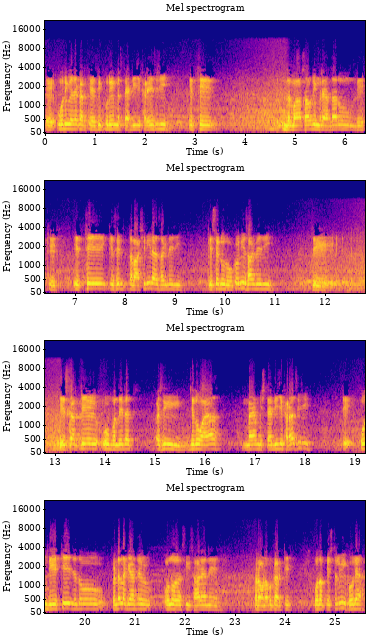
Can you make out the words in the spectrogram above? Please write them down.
ਤੇ ਉਹਦੀ ਵਜ੍ਹਾ ਕਰਕੇ ਅਸੀਂ ਪੂਰੀ ਮਸਤੈਦੀ 'ਚ ਖੜੇ ਸੀ ਜੀ। ਇੱਥੇ ਦਰਬਾਰ ਸਾਹਿਬ ਦੀ ਮਰਿਆਦਾ ਨੂੰ ਦੇਖ ਕੇ ਇੱਥੇ ਕਿਸੇ ਦੀ ਤਲਾਸ਼ ਨਹੀਂ ਲੈ ਸਕਦੇ ਜੀ। ਕਿਸੇ ਨੂੰ ਰੋਕ ਵੀ ਨਹੀਂ ਸਕਦੇ ਜੀ। ਤੇ ਇਸ ਕਰਕੇ ਉਹ ਬੰਦੇ ਦਾ ਅਸੀਂ ਜਦੋਂ ਆਇਆ, ਮੈਂ ਮਸਤੈਦੀ 'ਚ ਖੜਾ ਸੀ ਜੀ, ਤੇ ਉਹ ਦੇਖ ਕੇ ਜਦੋਂ ਕੱਢਣ ਲੱਗਿਆ ਤੇ ਉਹਨੂੰ ਅਸੀਂ ਸਾਰਿਆਂ ਨੇ ਰੌਣਕ ਕਰਕੇ ਉਹਦਾ ਪਿਸਟਲ ਵੀ ਖੋਲਿਆ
